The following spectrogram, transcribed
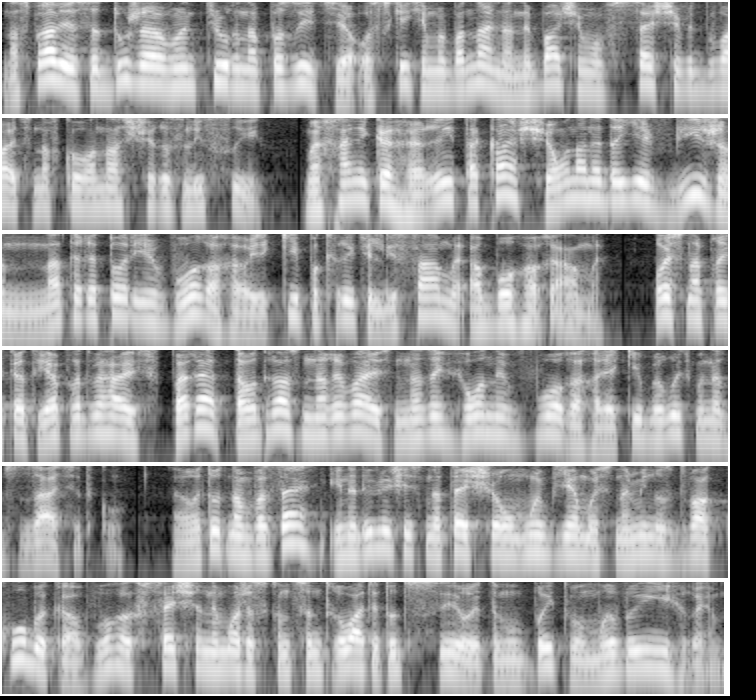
Насправді це дуже авантюрна позиція, оскільки ми банально не бачимо все, що відбувається навколо нас через ліси. Механіка гри така, що вона не дає віжен на території ворога, які покриті лісами або горами. Ось, наприклад, я продвигаюсь вперед та одразу нариваюсь на загони ворога, які беруть мене в засідку. Але тут нам везе, і не дивлячись на те, що ми б'ємось на мінус 2 кубика, ворог все ще не може сконцентрувати тут сили, тому битву ми виіграємо.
